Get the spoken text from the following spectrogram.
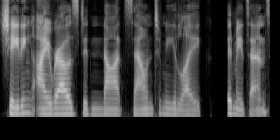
shading eyebrows did not sound to me like it made sense.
